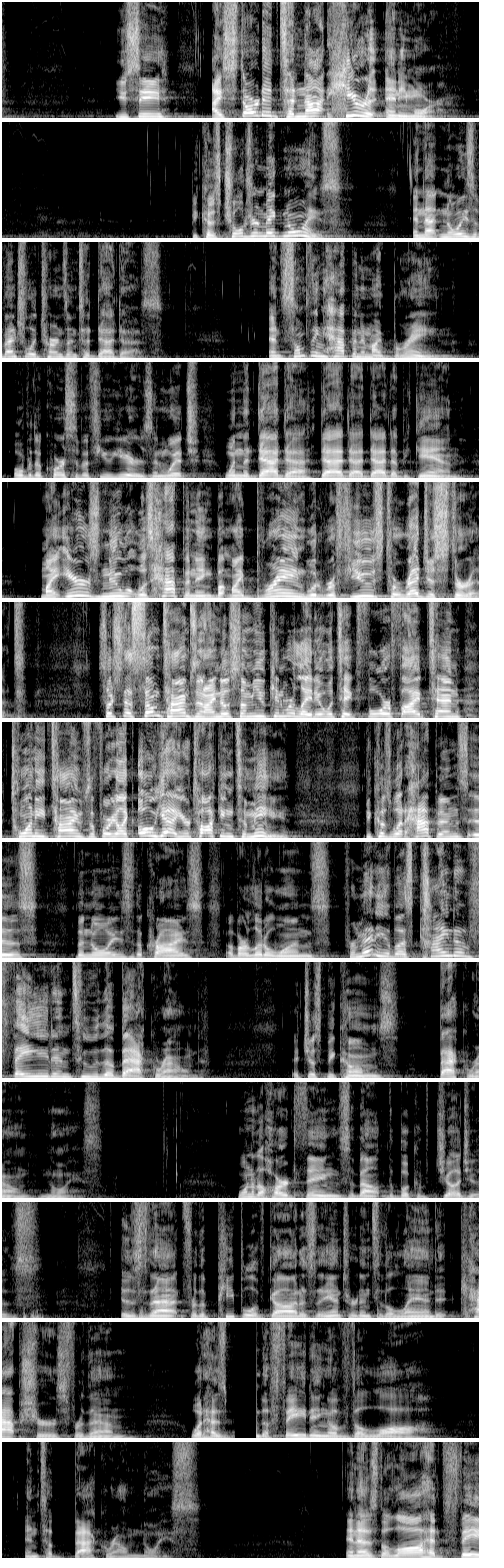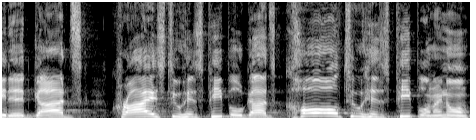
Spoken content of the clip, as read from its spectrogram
You see, I started to not hear it anymore because children make noise, and that noise eventually turns into dadas. And something happened in my brain over the course of a few years in which, when the dada, dada, dada began, my ears knew what was happening, but my brain would refuse to register it. Such that sometimes, and I know some of you can relate, it would take four, five, ten, twenty times before you're like, oh yeah, you're talking to me. Because what happens is the noise, the cries of our little ones, for many of us, kind of fade into the background. It just becomes background noise. One of the hard things about the book of Judges is that for the people of God, as they entered into the land, it captures for them what has been the fading of the law into background noise. And as the law had faded, God's cries to his people, God's call to his people, and I know I'm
